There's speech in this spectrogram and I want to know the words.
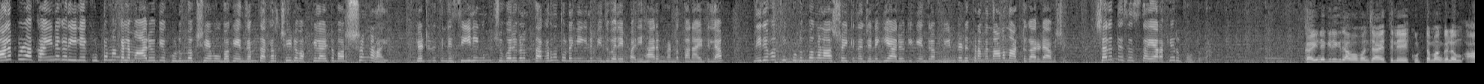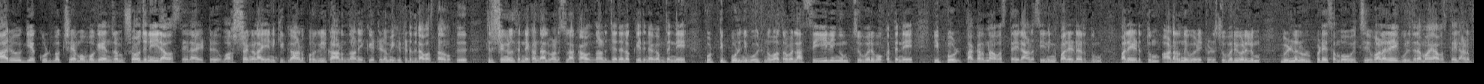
ആലപ്പുഴ കൈനകരിയിലെ കുട്ടമംഗലം ആരോഗ്യ കുടുംബക്ഷേമ ഉപകേന്ദ്രം തകർച്ചയുടെ വക്കിലായിട്ട് വർഷങ്ങളായി. കെട്ടിടത്തിന്റെ സീലിംഗും ചുവരുകളും തകർന്നു തുടങ്ങിയെങ്കിലും ഇതുവരെ പരിഹാരം കണ്ടെത്താനായിട്ടില്ല. നിരവധി കുടുംബങ്ങൾ ആശ്രയിക്കുന്ന ജനകീയ ആരോഗ്യ കേന്ദ്രം വീണ്ടെടുക്കണമെന്നാണ് നാട്ടുകാരുടെ ആവശ്യം. ശരത് എസ് എസ് തയ്യാറാക്കിയ റിപ്പോർട്ടുകൾ. കൈനഗിരി ഗ്രാമപഞ്ചായത്തിലെ കുട്ടമംഗലം ആരോഗ്യ കുടുംബക്ഷേമ ഉപകേന്ദ്രം ശോചനീയാവസ്ഥയിലായിട്ട് വർഷങ്ങളായി എനിക്ക് പുറകിൽ കാണുന്നതാണ് ഈ കെട്ടിടം. ഈ കെട്ടിടത്തിന്റെ അവസ്ഥ നമുക്ക് ദൃശ്യങ്ങളിൽ തന്നെ കണ്ടാൽ മനസ്സിലാക്കാവുന്നതാണ്. ജനലൊക്കെ ഇതിനകം തന്നെ പൊട്ടിപ്പൊളിഞ്ഞു പോയിട്ടുണ്ട്. മാത്രമല്ല സീലിംഗും ചുവരും ഒക്കെ തന്നെ ഇപ്പോൾ തകർന്ന അവസ്ഥയിലാണ്. സീലിംഗ് പലയിടത്തും പലയിടത്തും അടർന്നു വീണിട്ടുണ്ട്. ചുവരുകളിലും വിള്ളൽ ഉൾപ്പെടെ സംഭവിച്ച് വളരെ ഗുരുതരമായ അവസ്ഥയിലാണ്.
